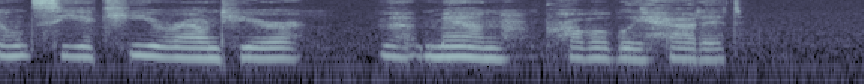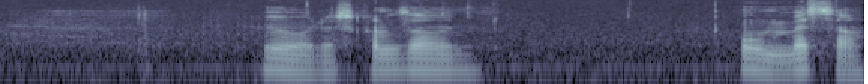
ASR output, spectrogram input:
Don't see a key around here. That man probably had it. Ja, das kann sein. Oh, ein Messer.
